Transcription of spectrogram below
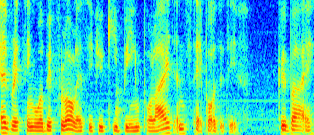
Everything will be flawless if you keep being polite and stay positive. Goodbye.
